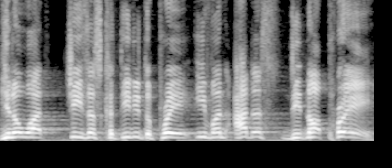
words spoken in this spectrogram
You know what? Jesus continued to pray, even others did not pray.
